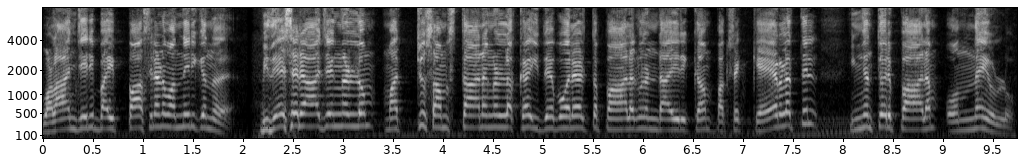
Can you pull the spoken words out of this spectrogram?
വളാഞ്ചേരി ബൈപ്പാസിലാണ് വന്നിരിക്കുന്നത്. വിദേശ രാജ്യങ്ങളിലും മറ്റു സംസ്ഥാനങ്ങളിലൊക്കെ ഇതേപോലത്തെ പാലങ്ങൾ ഉണ്ടായിരിക്കാം. പക്ഷെ കേരളത്തിൽ ഇങ്ങനത്തെ ഒരു പാലം ഒന്നേ ഉള്ളൂ.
